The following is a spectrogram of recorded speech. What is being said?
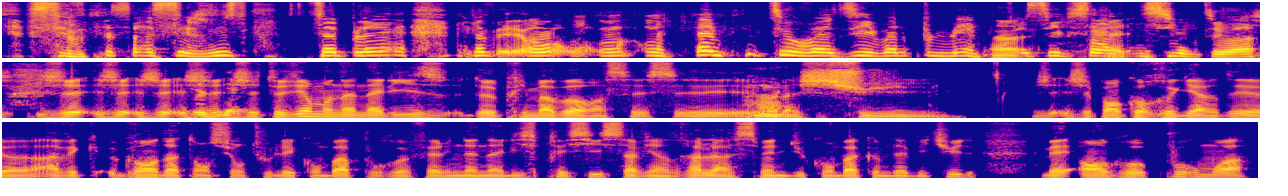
C'est ça. C'est juste, s'il te plaît, on, on, t'aime tout. Vas-y, va le plus loin ah, possible sans blessure, tu vois. Je vais te dire mon analyse de prime abord. Hein. C'est, voilà, je suis j'ai pas encore regardé avec grande attention tous les combats pour faire une analyse précise. Ça viendra la semaine du combat comme d'habitude. Mais en gros, pour moi,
